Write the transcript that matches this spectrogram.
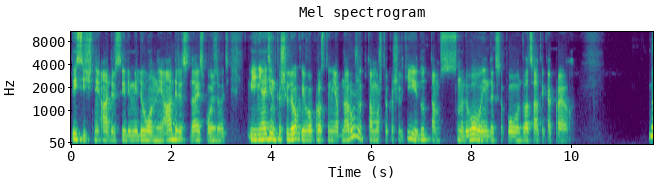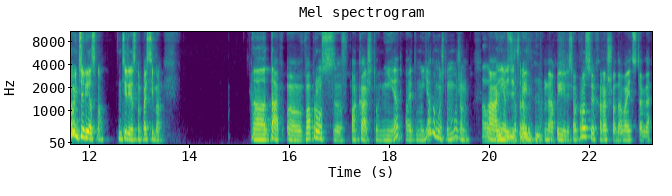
тысячный адрес или миллионный адрес, да, использовать. И ни один кошелек его просто не обнаружит, потому что кошельки идут там с нулевого индекса по 20, как правило. Ну, интересно. Интересно, спасибо. А, так, э, вопросов пока что нет, поэтому я думаю, что мы можем... А, а нет, все, появ... да, появились вопросы, хорошо, давайте тогда.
